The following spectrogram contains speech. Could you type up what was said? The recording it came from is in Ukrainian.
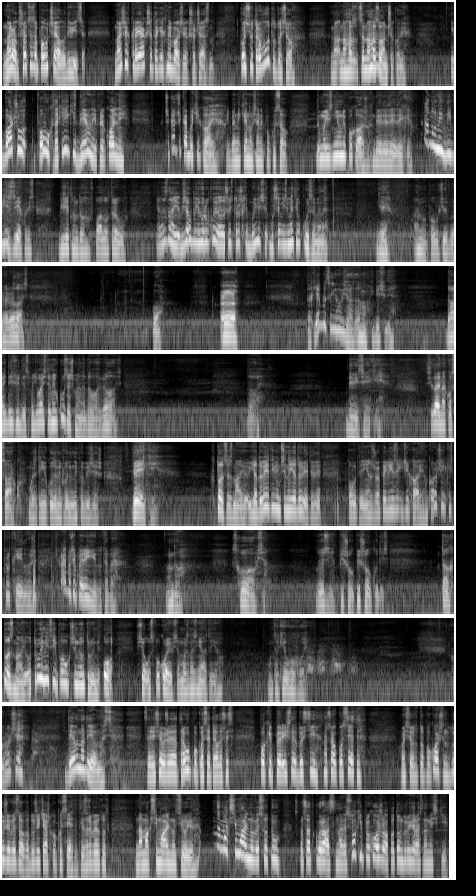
Народ, що це за паучело? Дивіться. В наших краях ще таких не бачу, якщо чесно. Косю траву тут ось, на, на, це на газончикові. І бачу, павук такий якийсь дивний, прикольний. Чекай, чекай, бо тікає, хоч би не кинувся, не покусав. Думаю, знімлю, покажу. Диви. А ну не, не біжи кудись. Біжить он до, впало в траву. Я не знаю, взяв би його рукою, але щось трошки боюся, бо ще візьмете вкуси мене. Диви. А ну, павучізбургер вилазь. О. Е. Так, як би це його взяти? Ану, іди сюди. Давай, іди сюди. Сподіваюсь, ти не вкусиш мене. Давай, вилазь. Давай. Дивіться який. Сідай на косарку. Може ти нікуди не, по- не побіжиш. Диви який. Хто це знає? Ядовитий він чи не ядовитий? Диви. Паутиня з жопи лізе і тікає. Ну, коротше, якийсь пруткий дуже. Чекай, бо ще переїду тебе. Ондо. Сховався. Лежить, пішов, пішов кудись. Так, хто знає, отруйний цей павук чи не отруйний? О! Все, успокоївся, можна зняти його. Вон такий вогой. Коротше, дивна дивність. Це вирішив вже траву покосити, але щось, поки перейшли дощі, почав косити. Ось тут покошено, дуже високо, дуже тяжко косити. Ти зробив тут на максимальну цю, на максимальну висоту. Спочатку раз на високі проходжу, а потім другий раз на низькі.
